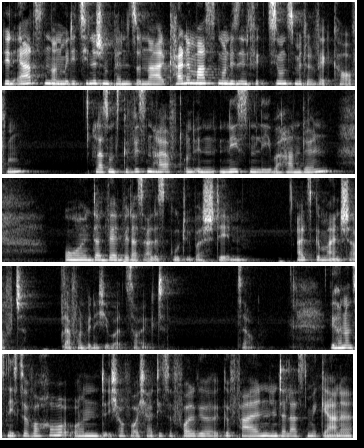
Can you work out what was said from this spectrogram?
den Ärzten und medizinischem Personal keine Masken und Desinfektionsmittel wegkaufen. Lass uns gewissenhaft und in Nächstenliebe handeln und dann werden wir das alles gut überstehen als Gemeinschaft. Davon bin ich überzeugt. So. Wir hören uns nächste Woche und ich hoffe, euch hat diese Folge gefallen. Hinterlasst mir gerne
